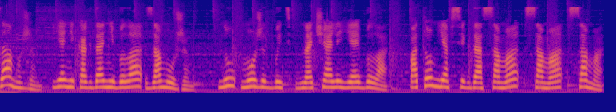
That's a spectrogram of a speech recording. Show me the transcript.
Замужем. Я никогда не была замужем. Ну, может быть, вначале я и была. Потом я всегда сама, сама, сама.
